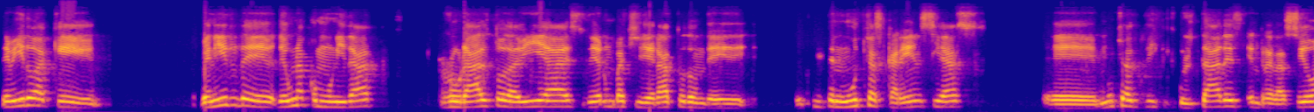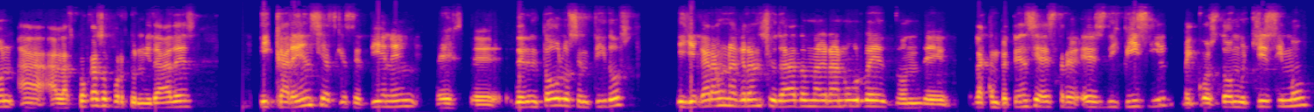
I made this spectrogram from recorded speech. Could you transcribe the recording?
debido a que venir de, de una comunidad rural todavía, estudiar un bachillerato donde existen muchas carencias, eh, muchas dificultades en relación a, las pocas oportunidades y carencias que se tienen este, en todos los sentidos y llegar a una gran ciudad, a una gran urbe donde la competencia es, es difícil, me costó muchísimo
